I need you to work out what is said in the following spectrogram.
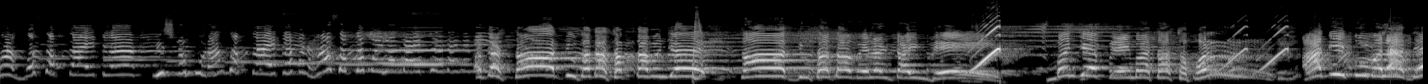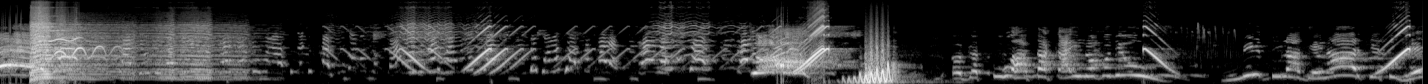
भागवत सप्ताह ऐकला. विष्णू पुराण सप्ताह ऐकला पण हा सप्ताह पहिल्यांदा ऐकला नाही आता सात दिवसाचा सप्ताह म्हणजे सात दिवसाचा व्हॅलेंटाईन डे. म्हणजे प्रेमाचा सफर. आधी तू मला दे. काय देऊ तुला मी? काय तू असं त्याची आता काय? काय नाही, काय अगं तू आता काही नको देऊ. मी तुला देणार ते तुझे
